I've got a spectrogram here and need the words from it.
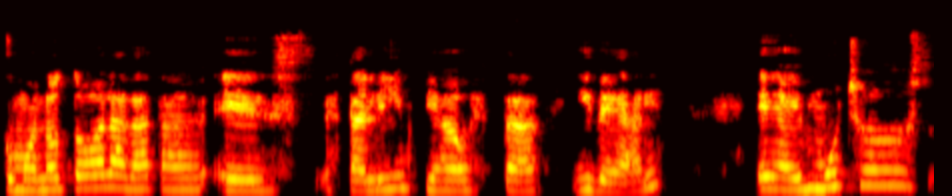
como no toda la data es, está limpia o está ideal, eh, hay muchos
